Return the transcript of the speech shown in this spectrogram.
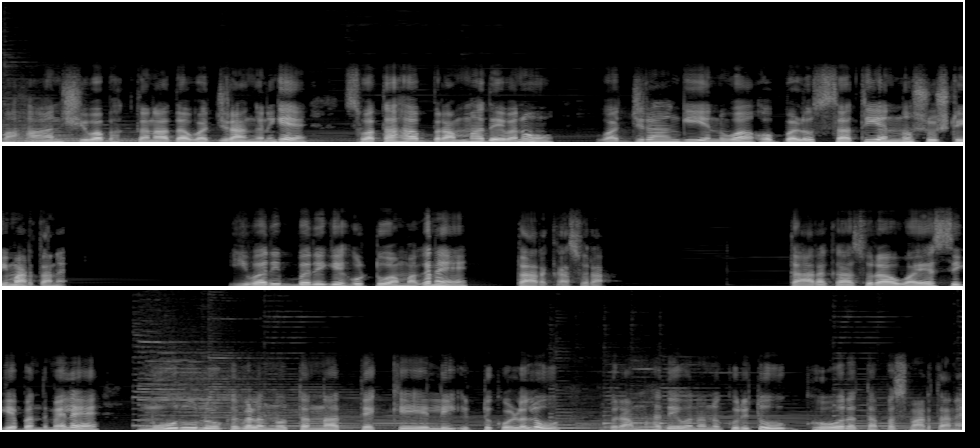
ಮಹಾನ್ ಶಿವಭಕ್ತನಾದ ವಜ್ರಾಂಗನಿಗೆ ಸ್ವತಃ ಬ್ರಹ್ಮದೇವನು ವಜ್ರಾಂಗಿ ಎನ್ನುವ ಒಬ್ಬಳು ಸತಿಯನ್ನು ಸೃಷ್ಟಿ ಮಾಡ್ತಾನೆ. ಇವರಿಬ್ಬರಿಗೆ ಹುಟ್ಟುವ ಮಗನೇ ತಾರಕಾಸುರ. ತಾರಕಾಸುರ ವಯಸ್ಸಿಗೆ ಬಂದ ಮೇಲೆ ಮೂರು ಲೋಕಗಳನ್ನು ತನ್ನ ತೆಕ್ಕೆಯಲ್ಲಿ ಇಟ್ಟುಕೊಳ್ಳಲು ಬ್ರಹ್ಮದೇವನನ್ನು ಕುರಿತು ಘೋರ ತಪಸ್ ಮಾಡ್ತಾನೆ.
